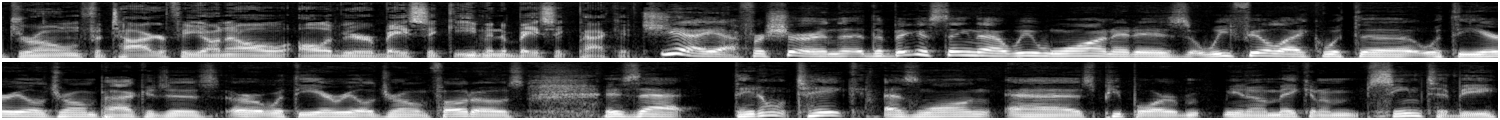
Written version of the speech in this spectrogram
drone photography on all, all of your basic, even a basic package. Yeah, yeah, for sure. And the, the biggest thing that we wanted is we feel like with the with the aerial drone packages or with the aerial drone photos is that they don't take as long as people are you know making them seem to be.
